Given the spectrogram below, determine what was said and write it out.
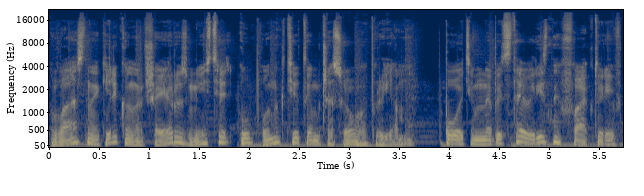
вас на кілька ночей розмістять у пункті тимчасового прийому. Потім, на підставі різних факторів,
